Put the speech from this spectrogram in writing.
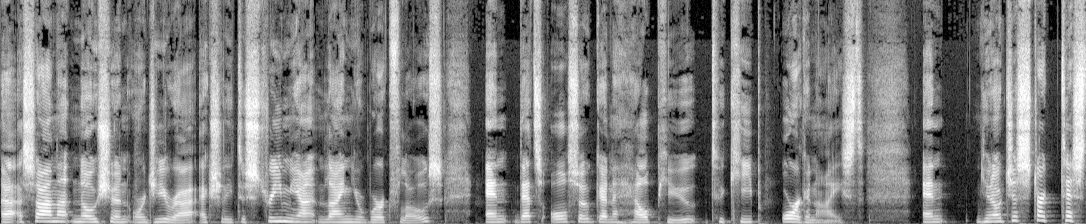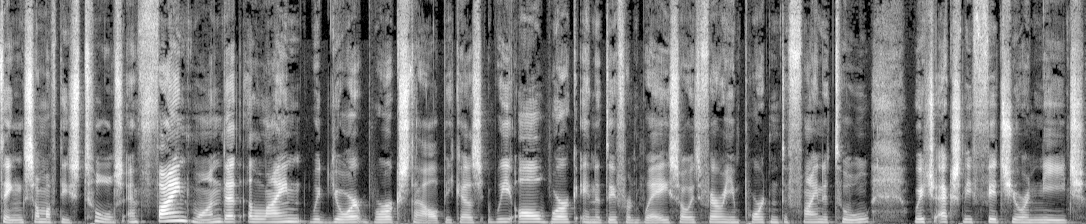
Uh, Asana, Notion, or Jira actually to streamline your workflows. And that's also going to help you to keep organized. And you know, just start testing some of these tools and find one that align with your work style because we all work in a different way. So it's very important to find a tool which actually fits your niche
